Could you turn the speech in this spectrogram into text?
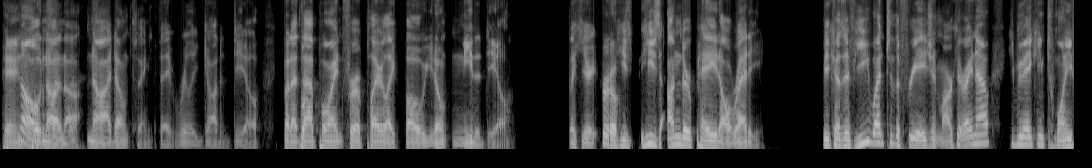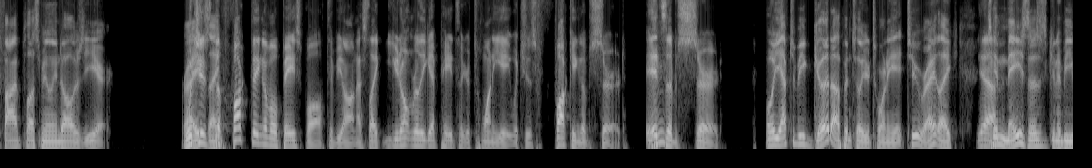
Paying No, no, no, no. I don't think they really got a deal. But at But- that point, for a player like Bo, you don't need a deal. Like you're True. he's he's underpaid already. Because if he went to the free agent market right now, he'd be making 25 plus million dollars a year. Right? Which is Like, the fuck thing about baseball, to be honest. Like you don't really get paid till you're 28, which is fucking absurd. Mm-hmm. It's absurd. well, you have to be good up until you're 28 too, right? Like Yeah. Tim is going to be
